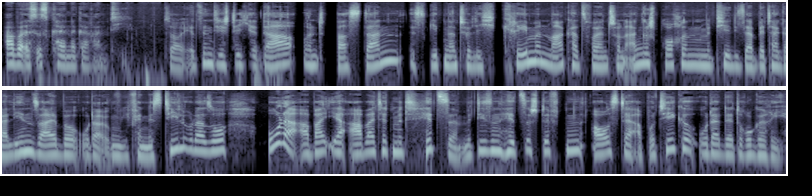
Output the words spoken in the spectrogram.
aber es ist keine Garantie. So, jetzt sind die Stiche da und was dann? Es geht natürlich Cremen. Marc hat es vorhin schon angesprochen mit hier dieser Beta-Galin-Salbe oder irgendwie Fenestil oder so. Oder aber ihr arbeitet mit Hitze, mit diesen Hitzestiften aus der Apotheke oder der Drogerie.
